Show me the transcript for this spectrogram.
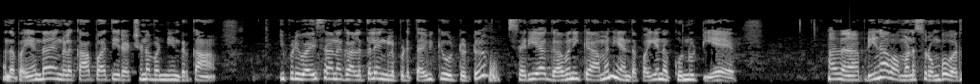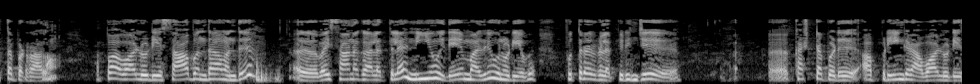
அந்த பையன் தான் எங்களை காப்பாத்தி ரட்சணை பண்ணிட்டு இருக்கான். இப்படி வயசான காலத்துல எங்களை இப்படி தவிக்கி விட்டுட்டு சரியா கவனிக்காம நீ அந்த பையனை கொன்னுட்டியே. அத அப்படின்னு அவ மனசு ரொம்ப வருத்தப்படுறாளாம். அப்ப அவளுடைய சாபம் தான் வந்து வயசான காலத்துல நீயும் இதே மாதிரி உன்னுடைய புத்திரர்களை பிரிஞ்சு கஷ்டப்படு அப்படிங்கிற அவளுடைய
